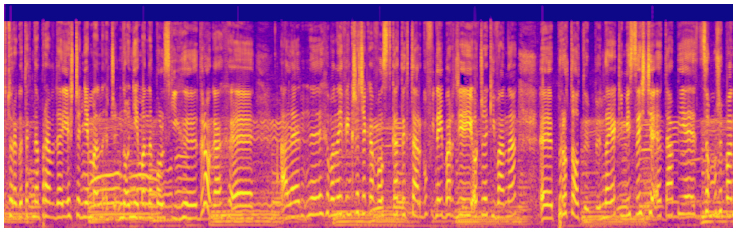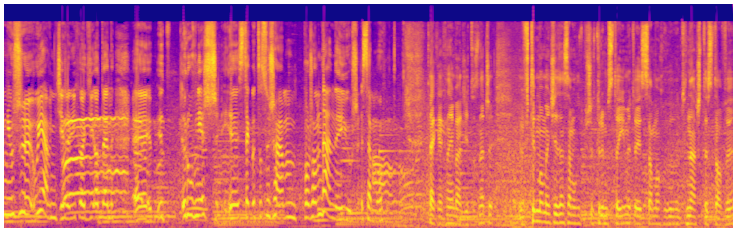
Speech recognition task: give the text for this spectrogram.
którego tak naprawdę jeszcze nie ma, czy, no nie ma na polskich e, drogach, e, ale e, chyba największa ciekawostka tych targów i najbardziej oczekiwana e, prototyp. Na jakim jesteście etapie? Co może Pan już ujawnić, jeżeli chodzi o ten również z tego co słyszałam pożądany już samochód? Tak, jak najbardziej. To znaczy w tym momencie ten samochód, przy którym stoimy, to jest samochód nasz testowy. Y,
